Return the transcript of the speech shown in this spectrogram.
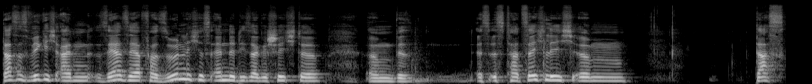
das ist wirklich ein sehr, sehr versöhnliches Ende dieser Geschichte. Ähm, es ist tatsächlich ähm, das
